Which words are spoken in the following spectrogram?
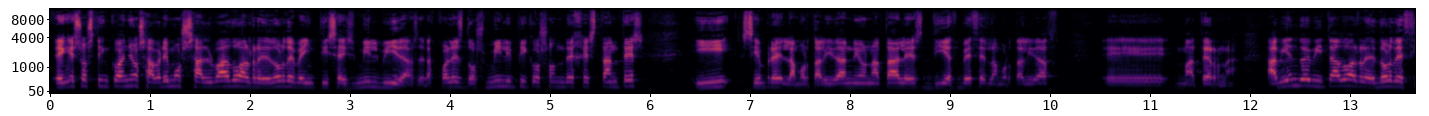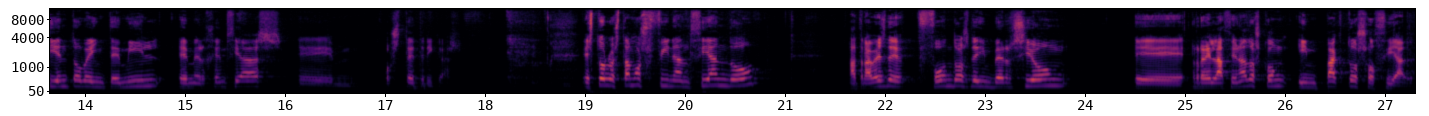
en esos 5 años habremos salvado alrededor de 26.000 vidas, de las cuales 2.000 y pico son de gestantes, y siempre la mortalidad neonatal es 10 veces la mortalidad eh, materna, habiendo evitado alrededor de 120.000 emergencias eh, obstétricas. Esto lo estamos financiando a través de fondos de inversión eh, relacionados con impacto social.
